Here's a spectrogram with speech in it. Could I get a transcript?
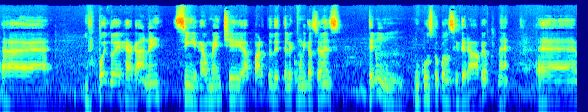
É, depois do RH, né, sim, realmente a parte de telecomunicações tem um, um custo considerável, né? É,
